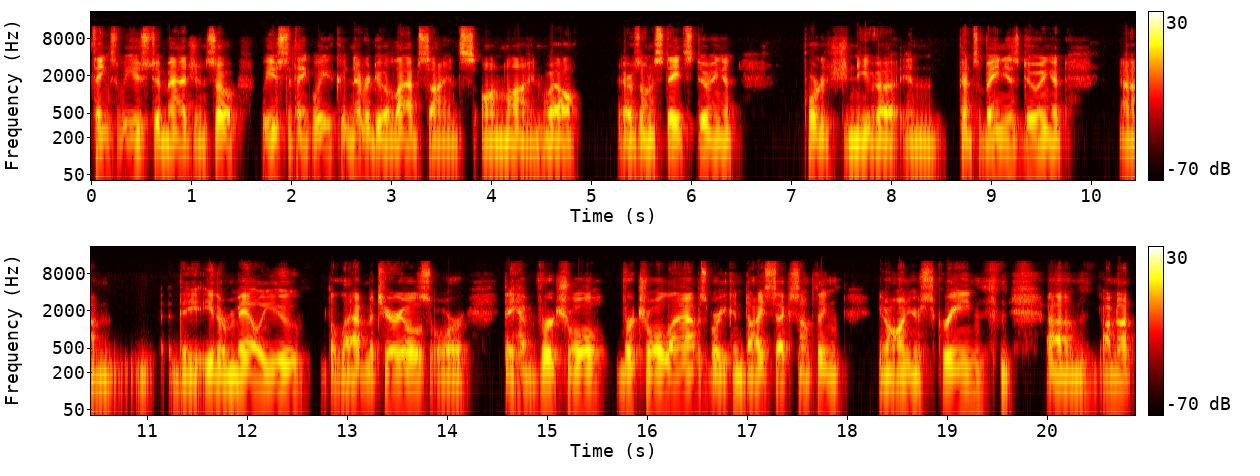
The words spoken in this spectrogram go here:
things we used to imagine. So we used to think, well, you could never do a lab science online. Well, Arizona State's doing it. Portage Geneva in Pennsylvania is doing it um, they either mail you the lab materials or they have virtual virtual labs where you can dissect something you know on your screen. Um, i'm not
